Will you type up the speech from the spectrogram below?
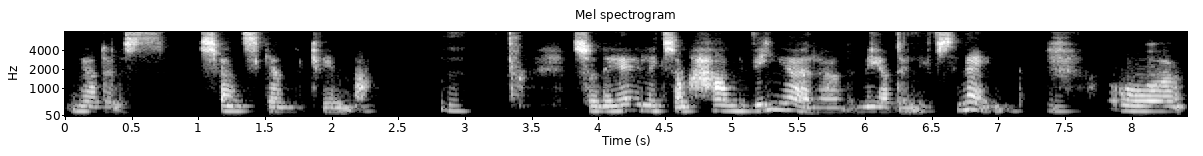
medelsvensken kvinna. Mm. Så det är liksom halverad medellivslängd. Mm. Och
